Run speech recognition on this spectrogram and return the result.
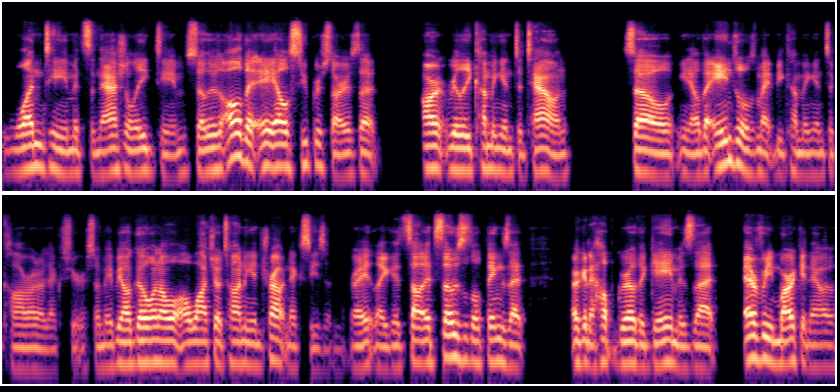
one team. It's the National League team. So there's all the AL superstars that aren't really coming into town. So you know the Angels might be coming into Colorado next year. So maybe I'll go and I'll, I'll watch Ohtani and Trout next season, right? Like it's all it's those little things that are going to help grow the game. Is that every market now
